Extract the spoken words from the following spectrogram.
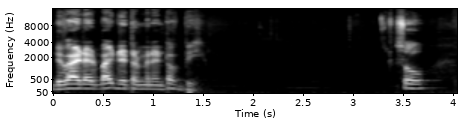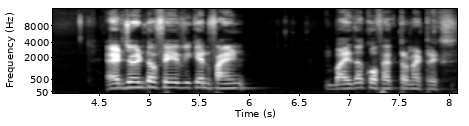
divided by determinant of b. So adjoint of a we can find by the cofactor matrix.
